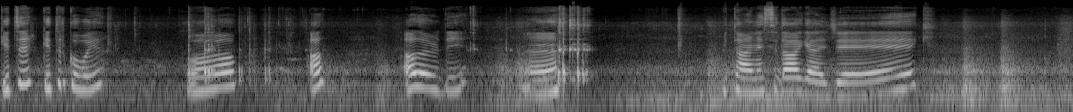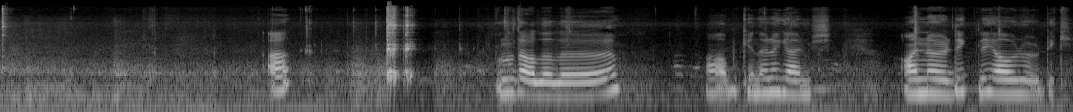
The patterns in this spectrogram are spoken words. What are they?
Getir. Getir kovayı. Hop. Al. Al ördeği. Heh. Bir tanesi daha gelecek. Al. Bunu da alalım. Aa bu kenara gelmiş. Anne ördekle yavru ördek.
